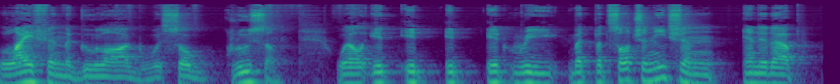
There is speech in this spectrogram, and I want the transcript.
life in the Gulag was so gruesome. Well, it, it, it it re but but Solzhenitsyn ended up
